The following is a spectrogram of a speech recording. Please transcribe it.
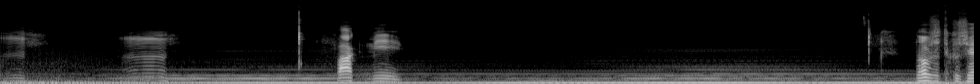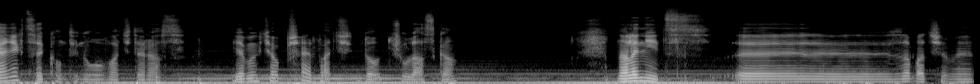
Mm. Mm. Fuck me. Dobrze, tylko że ja nie chcę kontynuować teraz. Ja bym chciał przerwać do ciulaska. No ale nic. Yy, zobaczymy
